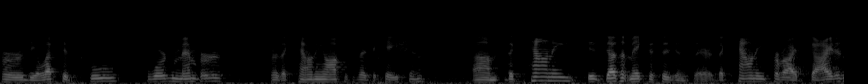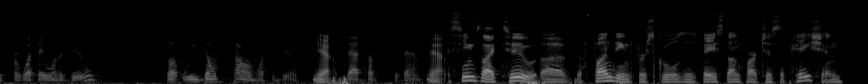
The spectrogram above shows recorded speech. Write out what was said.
for the elected school board members, for the county office of education. Um, the county it doesn't make decisions there. The county provides guidance for what they want to do, but we don't tell them what to do. Yeah. That's up to them. Yeah. It seems like too uh, the funding for schools is based on participation,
